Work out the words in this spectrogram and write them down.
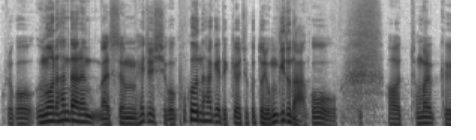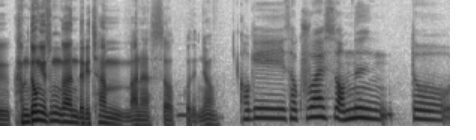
그리고 응원한다는 말씀 해주시고 포근하게 느껴지고 또 용기도 나고 어 정말 그 감동의 순간들이 참 많았었거든요. 거기서 구할 수 없는 또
